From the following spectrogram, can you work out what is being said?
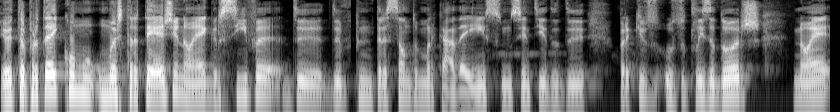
eu interpretei como uma estratégia, não é? Agressiva de, de penetração do mercado. É isso no sentido de para que os, os utilizadores não é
